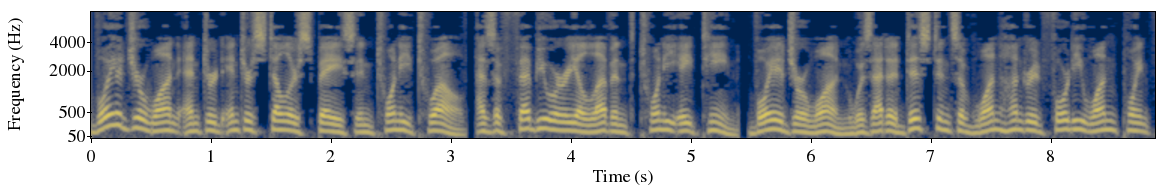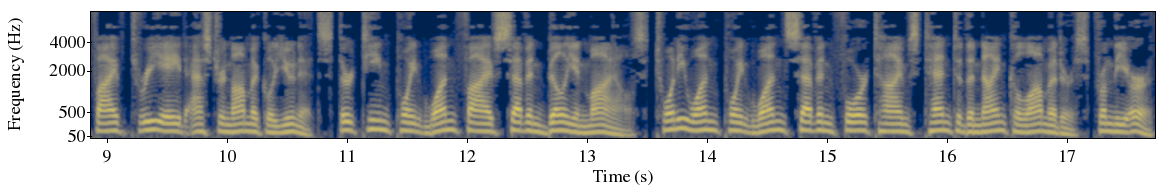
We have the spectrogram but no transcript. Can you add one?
Voyager 1 entered interstellar space in 2012. As of February 11, 2018, Voyager 1 was at a distance of 141.538 astronomical units, 13.157 billion miles, 21.174 times 10 to the 9 kilometers from the Earth,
